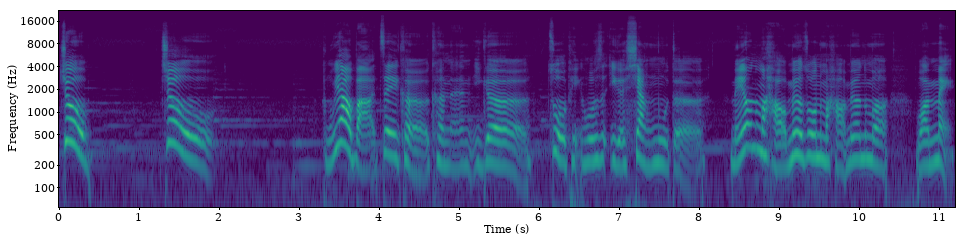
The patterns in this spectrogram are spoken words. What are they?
就就不要把这个可能一个作品或是一个项目的。没有那么好，没有做那么好，没有那么完美，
